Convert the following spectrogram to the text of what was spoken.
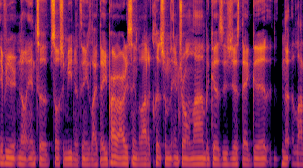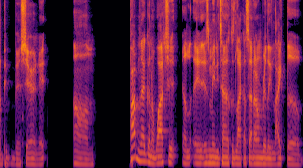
if you're you know into social media and things like that. You probably already seen a lot of clips from the intro online because it's just that good. A lot of people been sharing it. Um, probably not gonna watch it as many times because, like I said, I don't really like the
